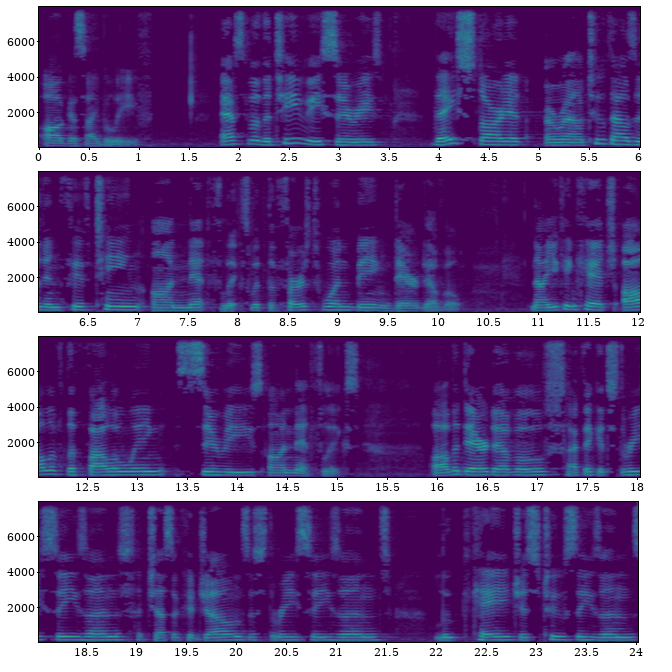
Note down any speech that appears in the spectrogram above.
August, I believe. As for the TV series, they started around 2015 on Netflix, with the first one being Daredevil. Now you can catch all of the following series on Netflix. All the Daredevils, I think it's three seasons. Jessica Jones is three seasons. Luke Cage is two seasons.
